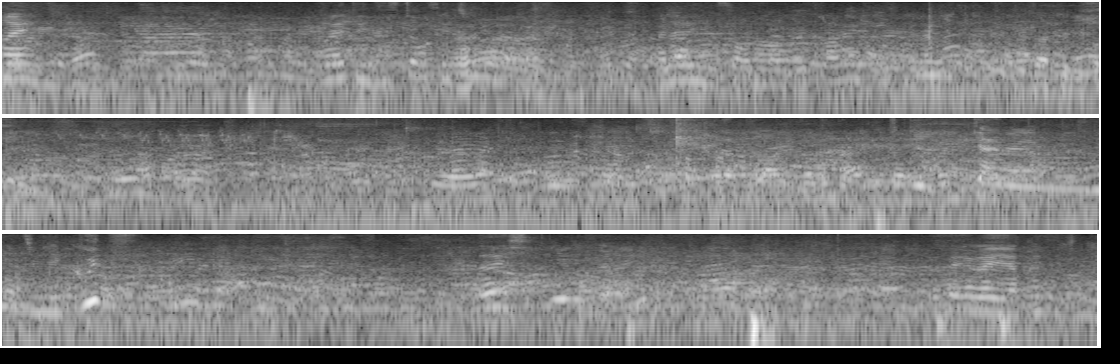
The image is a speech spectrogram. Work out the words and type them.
Ouais. Ouais, tes distances et tout. euh. Bah là, il sort d'un travail, je pense là, Ça fait du bruit. Euh, ouais, mais c'est genre de truc quand ça vient dans des bonnes tu m'écoutes. Oui. Ouais, après c'est fini.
